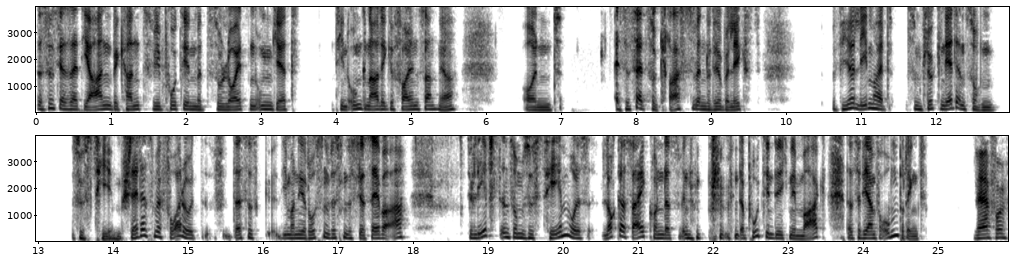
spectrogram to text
das ist ja seit Jahren bekannt, wie Putin mit so Leuten umgeht, die in Ungnade gefallen sind, ja. Und es ist halt so krass, wenn du dir überlegst, wir leben halt zum Glück nicht in so einem System. Stell dir das mal vor, du, das ist, die man die Russen wissen das ja selber auch. Du lebst in so einem System, wo es locker sein kann, dass wenn, wenn der Putin dich nicht mag, dass er dich einfach umbringt. ja, voll.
